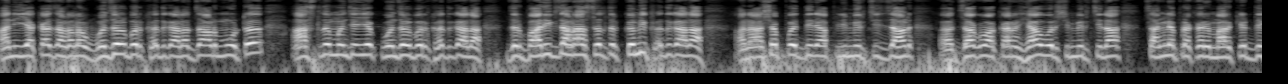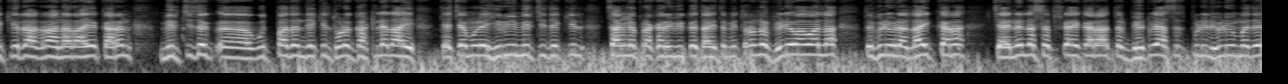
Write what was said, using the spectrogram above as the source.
आणि एका झाडाला वंजळभर खत घाला. झाड मोठं असलं म्हणजे एक वंजळभर खत घाला. जर बारीक झाड असेल तर कमी खत घाला. आणि अशा पद्धतीने आपली मिरची झाड जगवा. कारण ह्या वर्षी मिरचीला चांगल्या प्रकारे मार्केट देखील रा राहणार आहे. कारण मिरचीचं उत्पादन देखील थोडं घटलेलं आहे. त्याच्यामुळे हिरवी मिरची देखील चांगल्या प्रकारे विकत आहे. तर मित्रांनो व्हिडिओ आवडला तर व्हिडिओला लाईक करा. चॅनलला सबस्क्राईब करा. तर भेटूया असंच पुढील व्हिडिओमध्ये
